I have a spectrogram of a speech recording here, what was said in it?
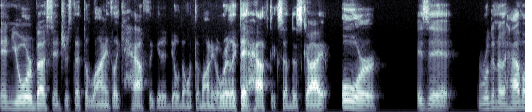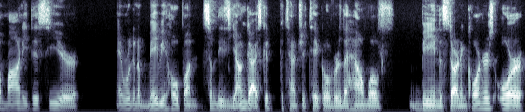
in your best interest that the Lions like have to get a deal done with Amani, or like they have to extend this guy, or is it we're gonna have Amani this year, and we're gonna maybe hope on some of these young guys could potentially take over the helm of being the starting corners, or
